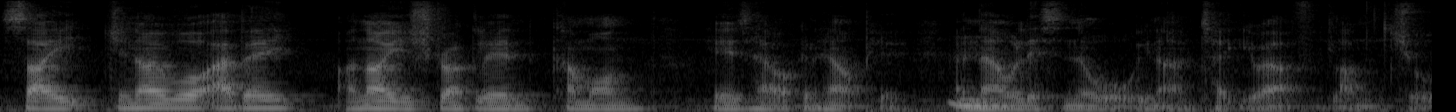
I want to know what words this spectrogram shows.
say, Do you know what, Abby? I know you're struggling. Come on, here's how I can help you. And Mm. they'll listen or, you know, take you out for lunch or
